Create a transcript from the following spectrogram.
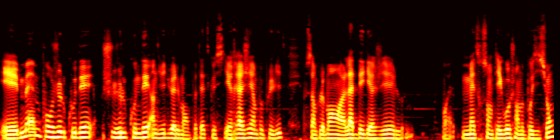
et même pour Jules Koundé, Jules Koundé individuellement. Peut-être que s'il réagit un peu plus vite, il peut simplement la dégager, le, mettre son pied gauche en opposition.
